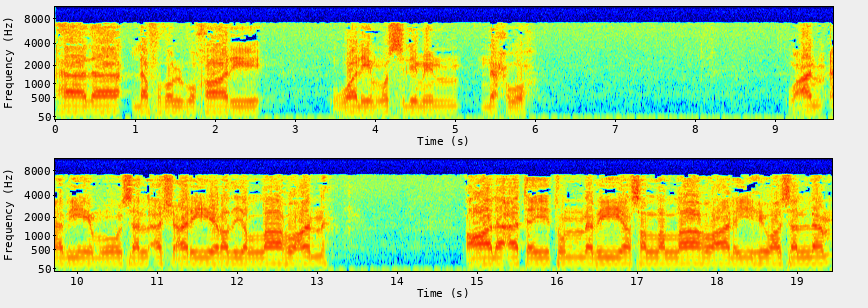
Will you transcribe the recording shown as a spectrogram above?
هذا لفظ البخاري ولمسلم نحوه. وعن أبي موسى الأشعري رضي الله عنه قال أتيت النبي صلى الله عليه وسلم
